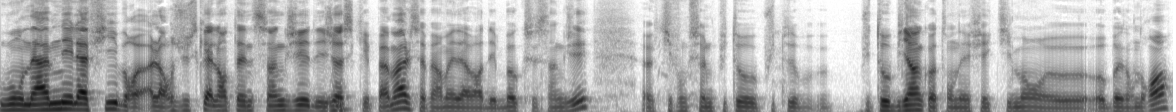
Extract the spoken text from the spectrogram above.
où on a amené la fibre, alors jusqu'à l'antenne 5G déjà, ce qui est pas mal, ça permet d'avoir des box 5G euh, qui fonctionnent plutôt, plutôt, plutôt bien quand on est effectivement euh, au bon endroit,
